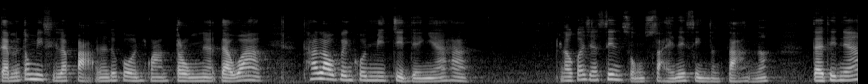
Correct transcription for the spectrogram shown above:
แต่มันต้องมีศิลปะนะทุกคนความตรงเนี่ย แต่ว่าถ้าเราเป็นคนมีจิตอย่างเงี้ยค่ะ เราก็จะสิ้นสงสัยในสิ่งต่างๆเนาะแต่ทีเนี้ย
